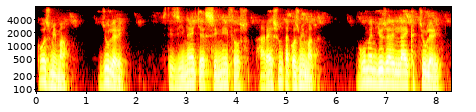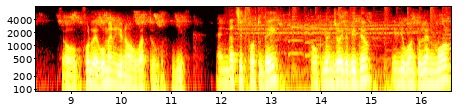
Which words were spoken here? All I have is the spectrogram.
Κόσμημα. Jewelry. Στις γυναίκες συνήθως αρέσουν τα κοσμήματα. Women usually like jewelry. So for the women you know what to give. And that's it for today. Hope you enjoy the video. If you want to learn more,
